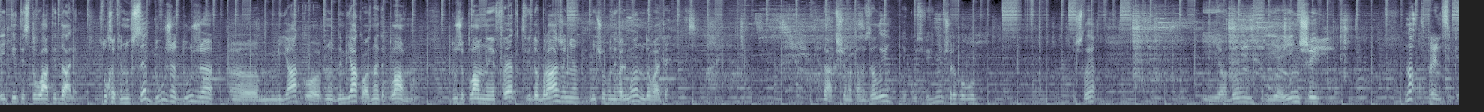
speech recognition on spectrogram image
йти тестувати далі. Слухайте, ну все дуже-дуже е, м'яко, ну не м'яко, а знаєте, плавно. Дуже плавний ефект відображення, нічого не гальмує, ну давайте. Так, що ми там взяли? Якусь фігню чергову. Пішли. І є один, і є інший. Ну, в принципі.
